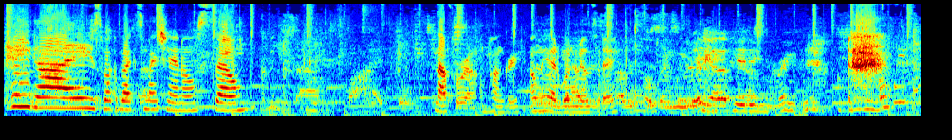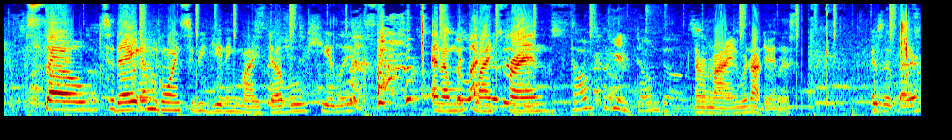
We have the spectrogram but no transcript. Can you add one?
Hey guys, welcome back to my channel. So, not for real, I'm hungry. I only had one meal today. So, today I'm going to be getting my double helix, and I'm with my friends. Don't forget dum dums. Never mind, we're not doing this. Is it better?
